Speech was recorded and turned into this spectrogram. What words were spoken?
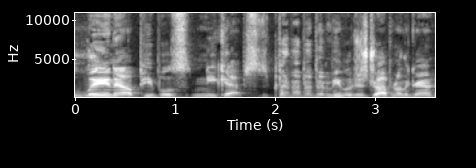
laying out people's kneecaps. People just dropping on the ground.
